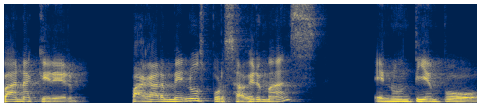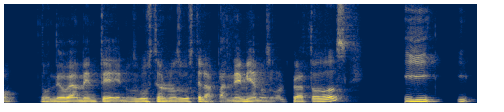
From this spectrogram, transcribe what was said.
van a querer pagar menos por saber más en un tiempo donde obviamente nos guste o no nos guste la pandemia, nos golpeó a todos, y, y,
